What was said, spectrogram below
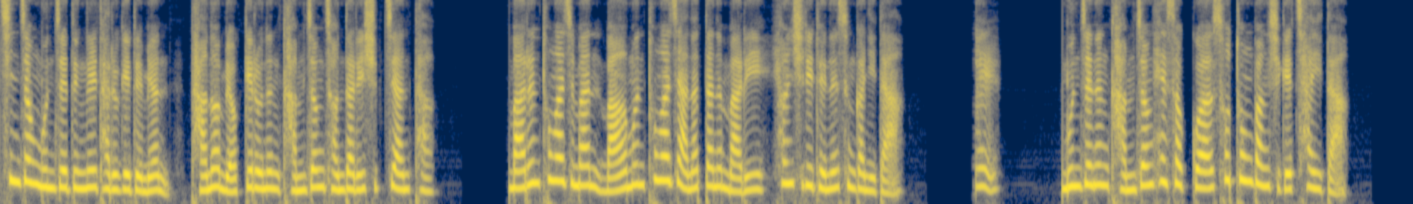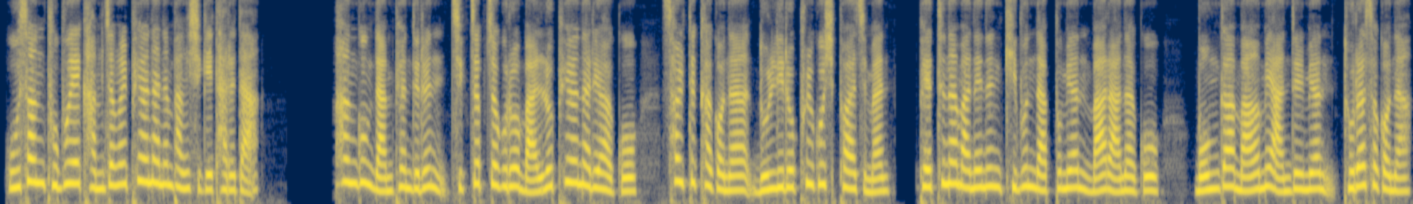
친정 문제 등을 다루게 되면 단어 몇 개로는 감정 전달이 쉽지 않다. 말은 통하지만 마음은 통하지 않았다는 말이 현실이 되는 순간이다. 1. 문제는 감정 해석과 소통 방식의 차이다. 우선 부부의 감정을 표현하는 방식이 다르다. 한국 남편들은 직접적으로 말로 표현하려 하고 설득하거나 논리로 풀고 싶어 하지만 베트남 아내는 기분 나쁘면 말 안 하고 뭔가 마음에 안 들면 돌아서거나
